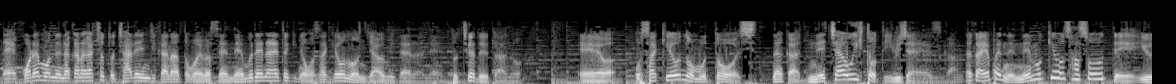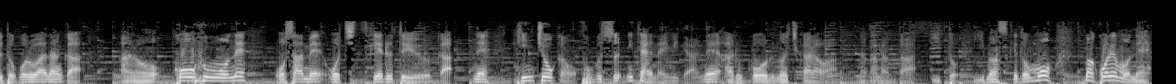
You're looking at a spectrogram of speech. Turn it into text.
ね、これもね、なかなかちょっとチャレンジかなと思いますね。眠れない時にお酒を飲んじゃうみたいなね。どっちかというと、あの、えー、お酒を飲むと、なんか寝ちゃう人っているじゃないですか。だからやっぱりね、眠気を誘うっていうところはなんか、あの、興奮をね、収め、落ち着けるというか、ね、緊張感をほぐすみたいな意味ではね、アルコールの力はなかなかいいと言いますけども、まあこれもね、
